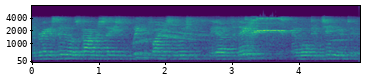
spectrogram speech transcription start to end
and bring us into those conversations, we can find solutions. We have today, and we'll continue to.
